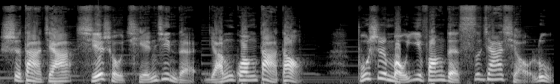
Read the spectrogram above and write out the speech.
是大家携手前进的阳光大道，不是某一方的私家小路。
